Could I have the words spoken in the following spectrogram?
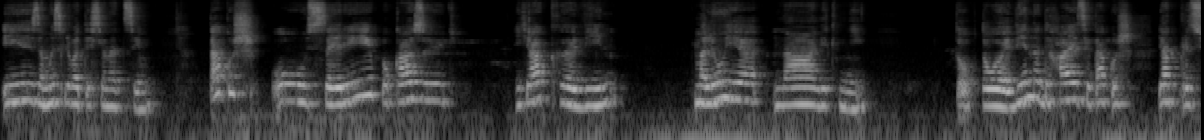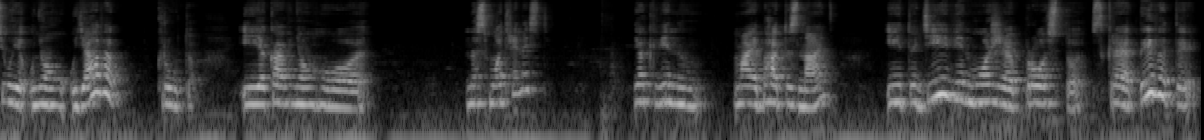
і замислюватися над цим. Також у серії показують, як він малює на вікні. Тобто він надихається також, як працює у нього уява круто, і яка в нього насмотреність, як він має багато знань. І тоді він може просто скреативити,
